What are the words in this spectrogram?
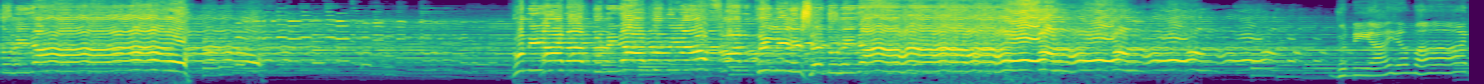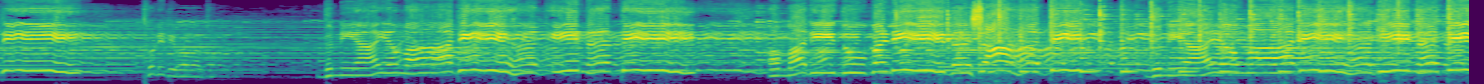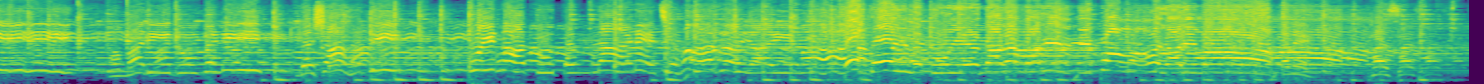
દુનિયા દુનિયા રે દુનિયા દુનિયા સ્વાર્થલી છે દુનિયા દુનિયા અમારી થોડી દેવા બાજુ દુનિયા અમારી હતી નથી અમારી દુબળી દશા હતી દુનિયા અમારી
